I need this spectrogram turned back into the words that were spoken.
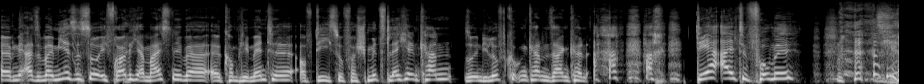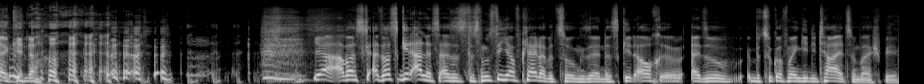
Ähm, also bei mir ist es so, ich freue mich am meisten über äh, Komplimente, auf die ich so verschmitzt lächeln kann, so in die Luft gucken kann und sagen kann, ach, ach der alte Fummel. ja, genau. Ja, aber es, ansonsten geht alles. Also das muss nicht auf Kleider bezogen sein. Das geht auch, äh, also in Bezug auf mein Genital zum Beispiel.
